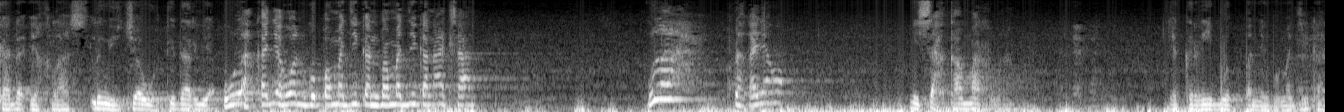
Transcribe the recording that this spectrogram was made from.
kada ikhlas lebih jauh tidak ria ulah kajahuan ku pamajikan pamajikan acan ulah ulah kajawan. misah kamar orang ya keribut panjang pemajikan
